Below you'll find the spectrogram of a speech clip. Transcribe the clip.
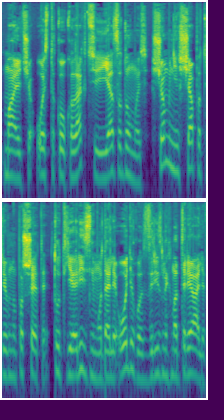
Маючи ось таку колекцію, я задумуюсь, що мені ще потрібно пошити. Тут є різні моделі одягу з різних матеріалів,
